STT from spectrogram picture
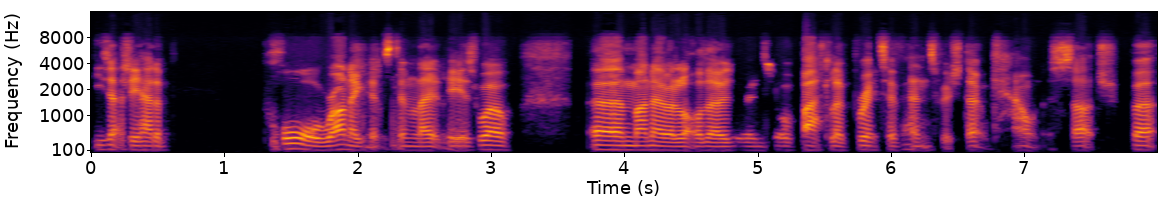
he's actually had a poor run against him lately as well. Um, I know a lot of those are in sort of Battle of Brit events, which don't count as such, but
